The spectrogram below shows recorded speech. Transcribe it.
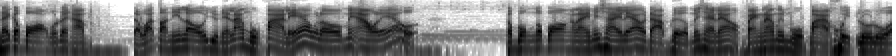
ได้กระบองมาด้วยครับ แต่ว่าตอนนี้เราอยู่ในร่างหมูป่าแล้วเราไม่เอาแล้ว กระบงกระบองอะไรไม่ใช้แล้ว ดาบเดิมไม่ใช้แล้ว แปลงร่างเป็นหมูป่าควิดรัว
